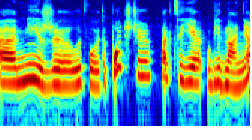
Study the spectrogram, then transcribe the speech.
е, між Литвою та Польщею. Так, це є об'єднання.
